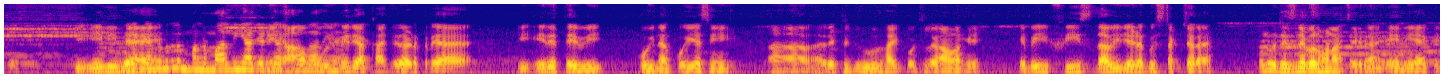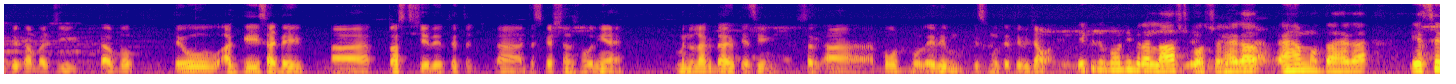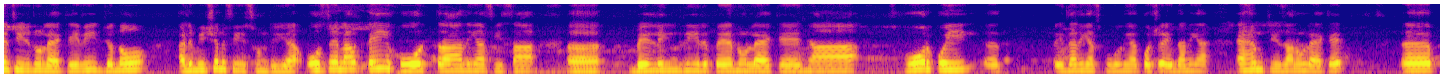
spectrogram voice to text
ਕਿ ਇਹ ਵੀ ਮੈਂ ਕਹਿੰਦੇ ਮਤਲਬ ਮਨਮਾਨੀਆਂ ਜਿਹੜੀਆਂ ਸਕੂਲਾਂ ਉਹ ਵੀ ਦੀਆਂ ਮੇਰੇ ਅੱਖਾਂ 'ਚ ਰੜਕ ਰਿਹਾ ਹੈ ਕਿ ਇਹਦੇ ਤੇ ਵੀ ਕੋਈ ਨਾ ਕੋਈ ਅਸੀਂ ਰਿਟ ਜ਼ਰੂਰ ਹਾਈ ਕੋਰਟ ਲਗਾਵਾਂਗੇ ਕਿ ਵੀ ਫੀਸ ਦਾ ਵੀ ਜਿਹੜਾ ਕੋਈ ਸਟਰਕਚਰ ਹੈ ਉਹਨੂੰ ਰੀਜ਼ਨੇਬਲ ਹੋਣਾ ਚਾਹੀਦਾ ਹੈ। ਇਹ ਨਹੀਂ ਹੈ ਕਿ ਜਿੱਦਾਂ ਮਰਜ਼ੀ ਕਰ ਦੋ। ਤੇ ਉਹ ਅੱਗੇ ਹੀ ਸਾਡੇ ਟਰਸਟ 'ਚ ਇਹਦੇ ਤੇ ਡਿਸਕਸ਼ਨਸ ਹੋ ਰਹੀਆਂ ਹੈ। ਮੈਨੂੰ ਲੱਗਦਾ ਹੈ ਕਿ ਅਸੀਂ ਸਰ ਕੋਰਟ ਕੋਲ ਇਹਦੇ ਇਸ ਮੁੱਦੇ ਤੇ ਵੀ ਜਾਵਾਂਗੇ। ਇੱਕ ਜਦੋਂ ਜੀ ਮੇਰਾ ਲਾਸਟ ਕੁਐਸਚਨ ਹੈਗਾ ਅਹਿਮ ਮੁੱਦਾ ਹੈਗਾ ਇਸੇ ਚੀਜ਼ ਨੂੰ ਲੈ ਕੇ ਵੀ ਜਦੋਂ ਐਡਮਿਸ਼ਨ ਫੀਸ ਹੁੰਦੀ ਆ ਉਸ ਦੇ ਨਾਲ ਕਈ ਹੋਰ ਤਰ੍ਹਾਂ ਦੀਆਂ ਫੀਸਾਂ ਬਿਲਡਿੰਗ ਦੀ ਰਿਪੇਅਰ ਨੂੰ ਲੈ ਕੇ ਜਾਂ ਹੋਰ ਕੋਈ ਇਦਾਂ ਦੀਆਂ ਸਕੂਲ ਦੀਆਂ ਕੁਝ ਇਦਾਂ ਦੀਆਂ ਅਹਿਮ ਚੀਜ਼ਾਂ ਨੂੰ ਲੈ ਕੇ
